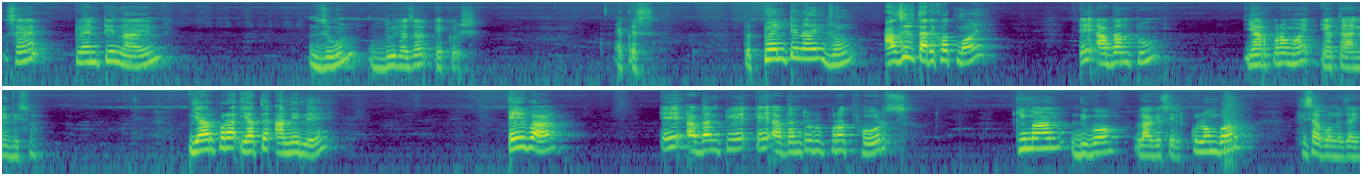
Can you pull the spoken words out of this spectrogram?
আছে টুৱেণ্টি নাইন জুন দুহেজাৰ একৈছ একৈছ তো টুৱেণ্টি নাইন জুন আজিৰ তাৰিখত মই এই আদানটো ইয়াৰ পৰা মই ইয়াতে আনি দিছোঁ। ইয়াৰ পৰা ইয়াতে আনিলে এইবাৰ এই আদানটোৱে এই আদানটোৰ ওপৰত ফ'ৰ্চ কিমান দিব লাগিছিল কুলম্বৰ হিচাপ অনুযায়ী।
